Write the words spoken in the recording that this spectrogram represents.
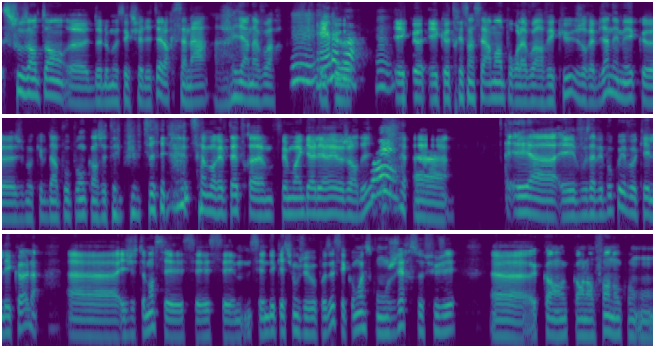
sous-entend euh, de l'homosexualité alors que ça n'a rien à voir. Mmh, rien que- à voir. Mmh. Et que, et que très sincèrement, pour l'avoir vécu, j'aurais bien aimé que je m'occupe d'un poupon quand j'étais plus petit. ça m'aurait peut-être euh, fait moins galérer aujourd'hui. Ouais. Euh, et, et vous avez beaucoup évoqué l'école. Et justement, c'est une des questions que je vais vous poser, c'est comment est-ce qu'on gère ce sujet euh, quand, quand l'enfant, donc on,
